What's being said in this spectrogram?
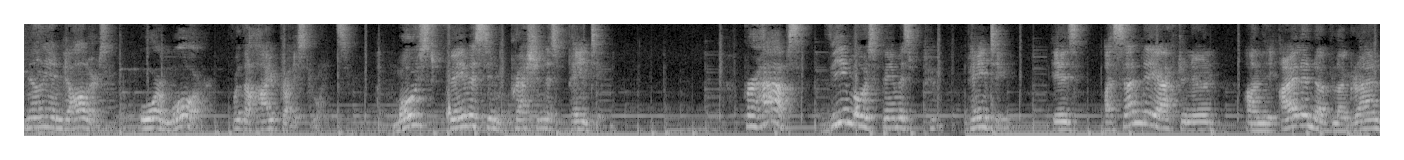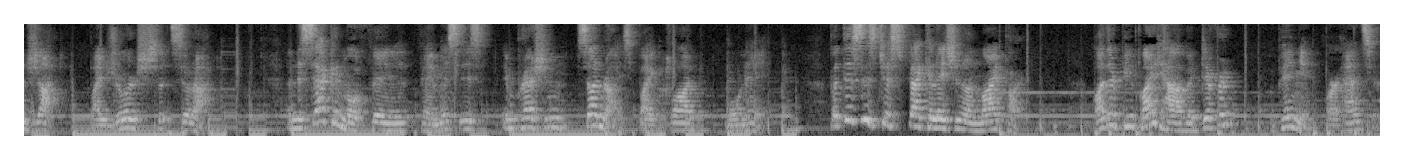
million or more for the high priced ones. Most famous Impressionist painting. Perhaps the most famous p- painting is A Sunday Afternoon on the Island of La Grande Jatte by Georges Seurat. And the second fam- famous is Impression Sunrise by Claude Monet. But this is just speculation on my part. Other people might have a different opinion or answer.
